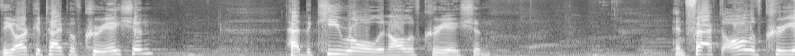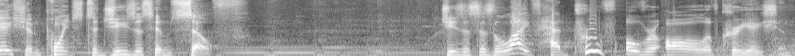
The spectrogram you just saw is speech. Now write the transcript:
The archetype of creation had the key role in all of creation. In fact, all of creation points to Jesus himself. Jesus' life had proof over all of creation.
